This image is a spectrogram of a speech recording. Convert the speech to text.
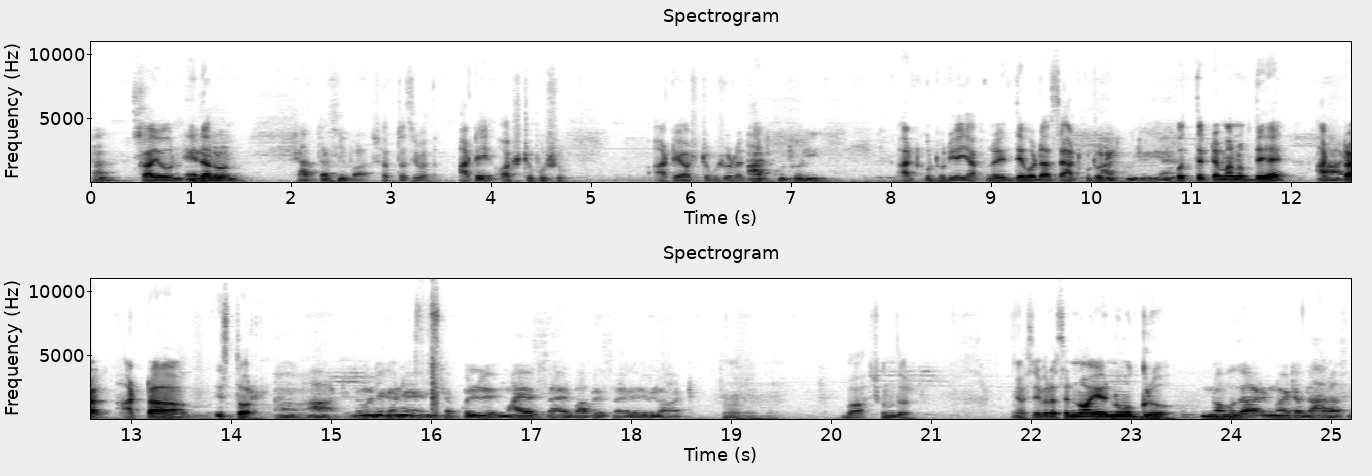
হ্যাঁ? কায়ন ইদারণ সাতটা সিপাত। সাতটা সেপাত। আটে অষ্টপশু আটে অষ্টপশুটা আট কুঠুরি। আট কুঠুরি। এই আপনার দেহটা আছে আট কুঠুরি। হ্যাঁ। প্রত্যেকটা মানব দেহে আটটা আটটা স্তর। হ্যাঁ আট। যেমন এখানে হিসাব করলে মায়ের চায়ের বাপের চায়ের এগুলো আট। বাহ সুন্দর। আচ্ছা এবার আছে নয়ে নবগ্রহ। নবদ্বার নয়টা দ্বার আছে।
